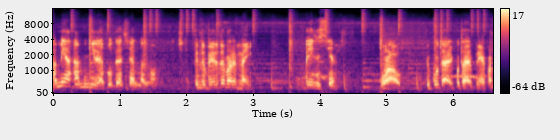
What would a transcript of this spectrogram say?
আমি আমি নিরাপদে আছি আল্লাহ কিন্তু বেরোতে পারেন নাই? পেরেছি আমি। ওয়াও। কোথায় কোথায় আপনি এখন?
